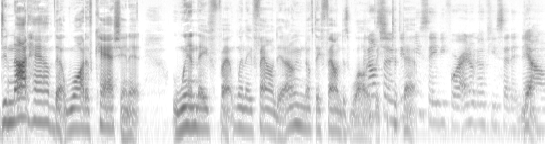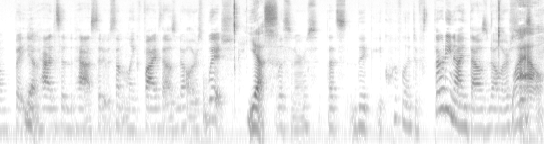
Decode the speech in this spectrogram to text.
did not have that wad of cash in it when they when they found it. I don't even know if they found his wallet, And but also, she took didn't that. you say before? I don't know if you said it now, Yeah. but Yeah. you had said in the past that it was something like five thousand dollars, which Yes. listeners, that's the equivalent of thirty nine thousand dollars. Wow.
